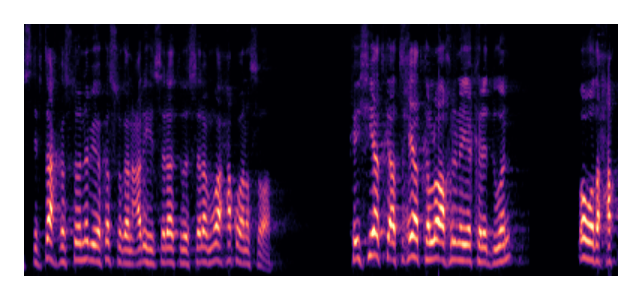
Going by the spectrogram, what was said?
Istiftaax kastoo nebiga ka sugan calayhi salaatu wasalaam waa xaq waana sawaab. Kayfiyaadka atixiyaadka loo akhrinayo kala duwan waa wada xaq.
